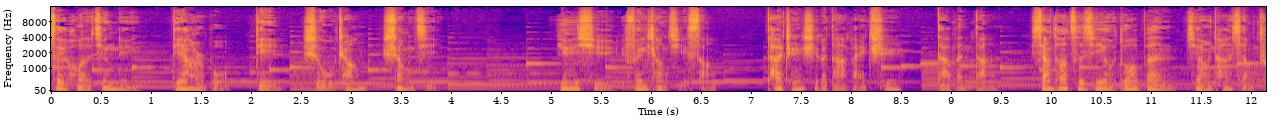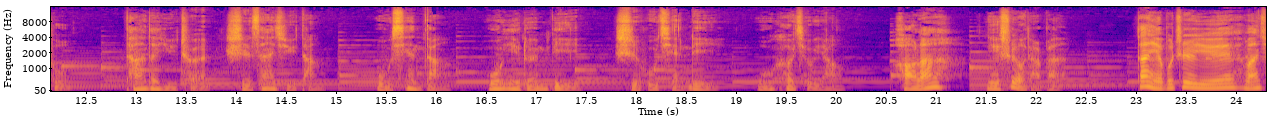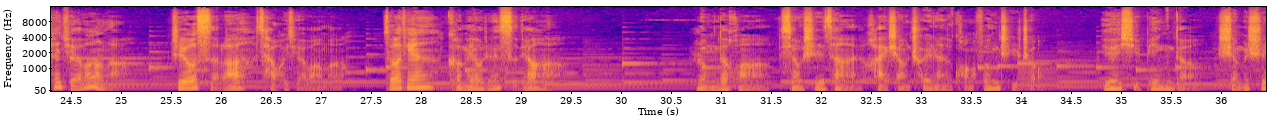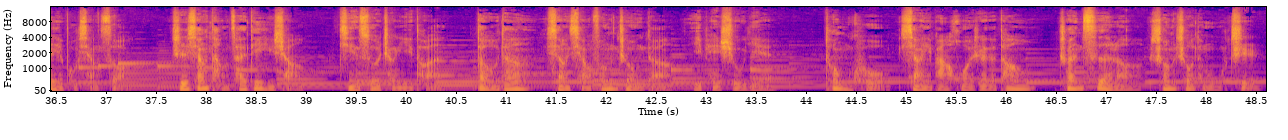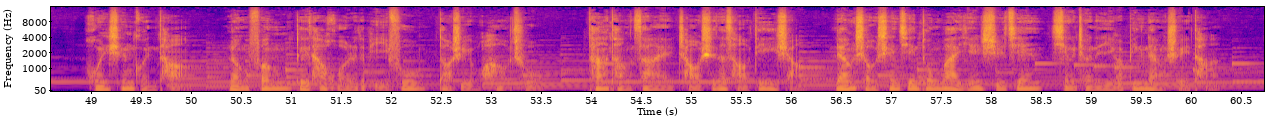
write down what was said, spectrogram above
最后的精灵第二部第十五章上集。约许非常沮丧，他真是个大白痴、大笨蛋。想到自己有多笨，就让他想吐。他的愚蠢实在巨大，无限大，无以伦比，史无前例，无可救药。好了，你是有点笨，但也不至于完全绝望了。只有死了才会绝望吗？昨天可没有人死掉啊。龙的话消失在海上吹来的狂风之中，也许病的什么事也不想做，只想躺在地上紧缩成一团，抖得像强风中的一片树叶，痛苦像一把火热的刀穿刺了双手的拇指，浑身滚烫，冷风对他火热的皮肤倒是有好处。他躺在潮湿的草地上，两手伸进洞外岩石间形成的一个冰凉水潭。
